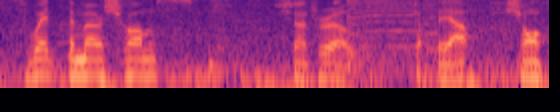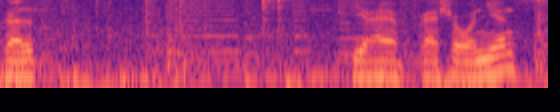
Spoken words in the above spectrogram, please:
sweat the mushrooms. Chanterelles. Yeah, chanterelles. Here I have fresh onions.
